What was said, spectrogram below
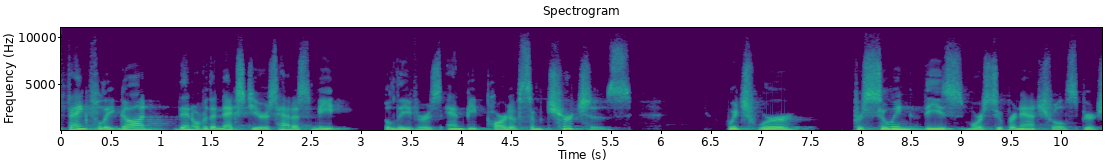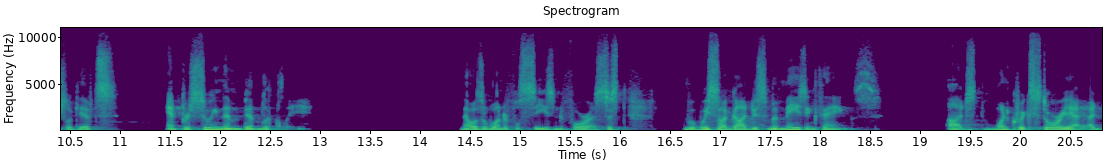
Thankfully, God then over the next years had us meet believers and be part of some churches which were pursuing these more supernatural spiritual gifts and pursuing them biblically. That was a wonderful season for us. Just we saw God do some amazing things. Uh, just one quick story. I, I,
